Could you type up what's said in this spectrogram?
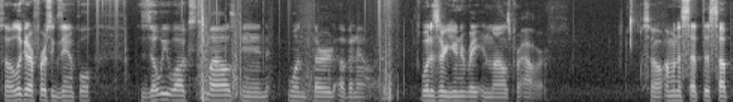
So look at our first example. Zoe walks 2 miles in one third of an hour. What is our unit rate in miles per hour? So I'm going to set this up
